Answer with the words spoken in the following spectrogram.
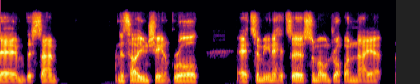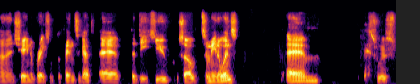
um, this time. Natalya and Shayna brawl. Uh, Tamina hits a Samoan drop on Nia, and then Shayna breaks up the pin to get uh, the DQ. So Tamina wins. Um, this was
